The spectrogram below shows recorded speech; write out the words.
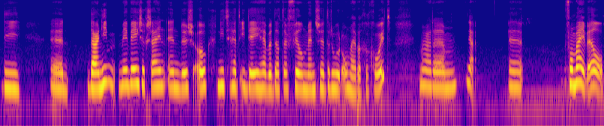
die uh, daar niet mee bezig zijn en dus ook niet het idee hebben dat er veel mensen het roer om hebben gegooid. Maar um, ja, uh, voor mij wel.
